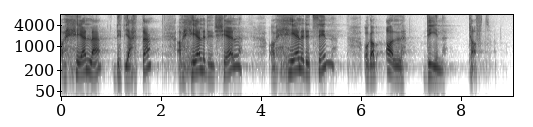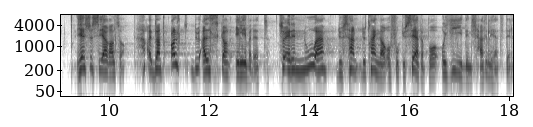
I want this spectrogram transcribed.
av hele ditt hjerte av hele din sjel, av hele ditt sinn og av all din kraft. Jesus sier altså at blant alt du elsker i livet ditt, så er det noe du, trenger å fokusere på og gi din kjærlighet til.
